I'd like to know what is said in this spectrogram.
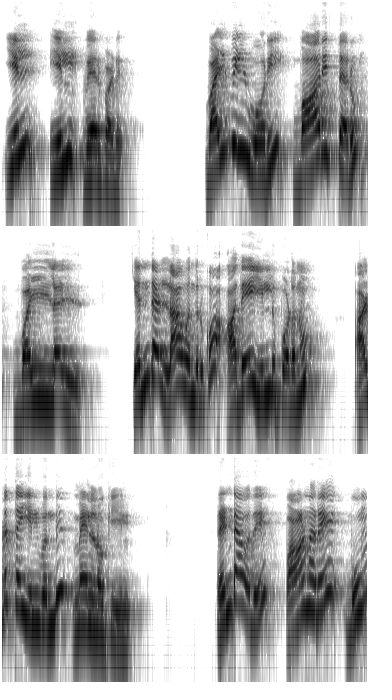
இல் இல் வேறுபாடு. வல்வில் ஓரி வாரித்தரும் வள்ளல். எந்த லா வந்திருக்கோ அதே இல்லு போடணும். அடுத்த இல் வந்து மேல் நோக்கி இல். ரெண்டாவது பாணரே உம்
